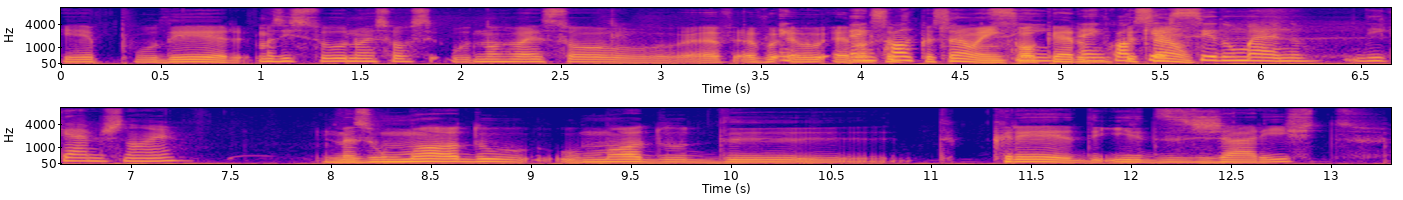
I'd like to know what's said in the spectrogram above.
é poder, mas isso não é só não é só a, a, a, a nossa qual, vocação, é em sim, qualquer em vocação. qualquer ser humano, digamos, não é? Mas o modo, o modo de, de querer de ir desejar isto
